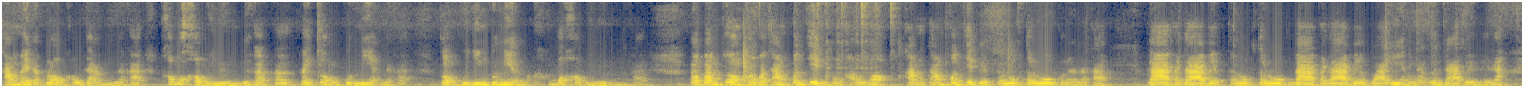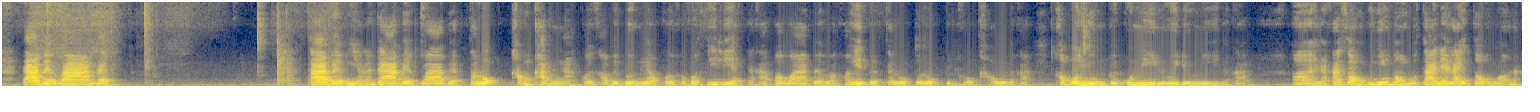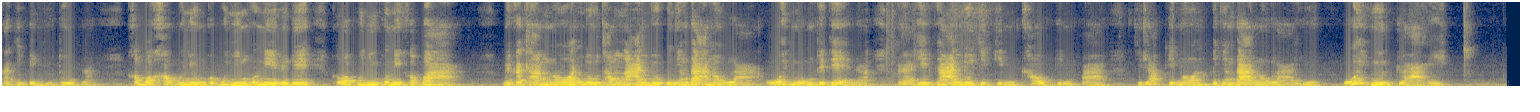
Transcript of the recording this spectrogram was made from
ทำให้นักร้องเขาดังนะคะ เขาบอกเขาไปหยุ่งเลยค่ะก็ใกล้ช่องคนเนี่ยนะคะช่องผู้หญิงคนเนี่ยเขาบอกเขาไปหยุ่งนะคะเราบางช่องเขาก็ทำคอนเทนต์ของเขาเนาะทำทำคอนเทนต์แบบตลกตลกนะนะคะ ด่ากระดาแบบตลกตลกด่ากระดาแบบว่าอีหยังนะเอิ้นด่าแบบไหนนะด่าแบบว่าแบบด่าแบบอหย่างด่าแบบว่าแบบตลกขำขันนะคอยเขาไปเบิ่งแล้วคอยกับบอสซีเรียสนะคะ เพราะว่าแบบว่าเขาเห็นแบบตลกตลกเป็นของเขานะคะ เขาบนหยุ่งเป็นคนนี้เลยเดี๋ยวนี้นะคะอ่านะคะสองผู้หญิงของผู้ชายหลายๆสองเนาะนะคะที่เป็น YouTube น่ะเขาบอกเขามาหยุ่งกับผู้หญิงคนนี้เลยเด้เขาบอกผู้หญิงคนนี้เขาบ้า แม้กระทั่งนอนอยู่ทำงานอยู่เป็นยังดาหนองหลาโอ้ยงงแท้ๆนะขณะเหตุงานอยู่จีกินเขากินปลาจีรับจีนอนเป็นยังดาหนองหลาอยู่โอ้ยหงุดหลาย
